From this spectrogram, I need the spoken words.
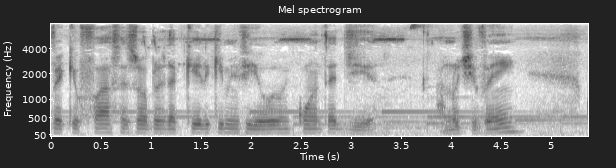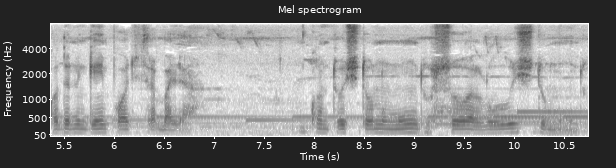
Vê que eu faço as obras daquele que me enviou enquanto é dia. A noite vem, quando ninguém pode trabalhar. Enquanto eu estou no mundo, sou a luz do mundo.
